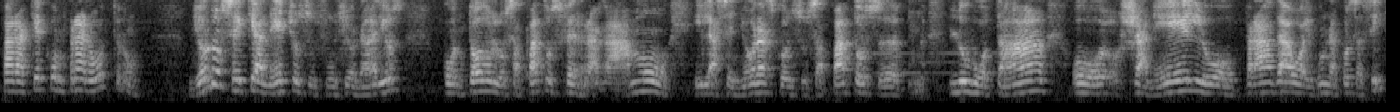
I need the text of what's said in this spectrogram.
¿para qué comprar otro? Yo no sé qué han hecho sus funcionarios con todos los zapatos Ferragamo y las señoras con sus zapatos uh, Louboutin o Chanel o Prada o alguna cosa así,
